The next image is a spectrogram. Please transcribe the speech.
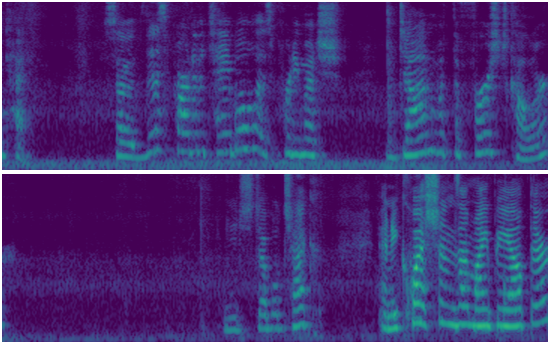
Okay, so this part of the table is pretty much done with the first color. Me just double check. Any questions that might be out there?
